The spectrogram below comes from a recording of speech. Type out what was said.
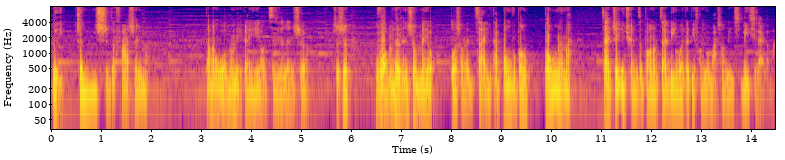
对真实的发生嘛。当然，我们每个人也有自己的人设，只是我们的人设没有多少人在意它崩不崩。崩了吗？在这个圈子崩了，在另外的地方又马上立起立起来了嘛。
